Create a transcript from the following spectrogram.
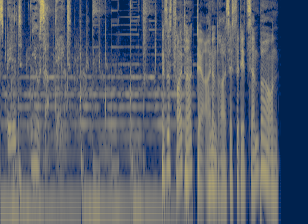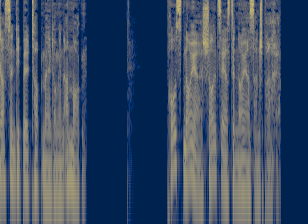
Das Bild News Update. Es ist Freitag, der 31. Dezember und das sind die Bild meldungen am Morgen. Prost Neuer, Scholz erste Neujahrsansprache.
